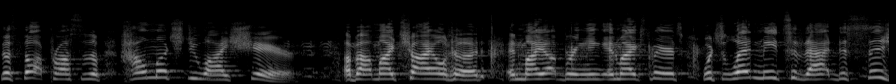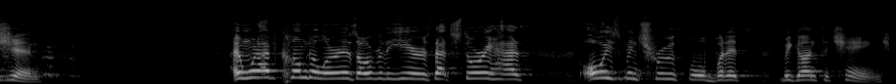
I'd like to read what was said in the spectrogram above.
the thought process of how much do I share about my childhood and my upbringing and my experience, which led me to that decision. And what I've come to learn is over the years, that story has always been truthful, but it's begun to change.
